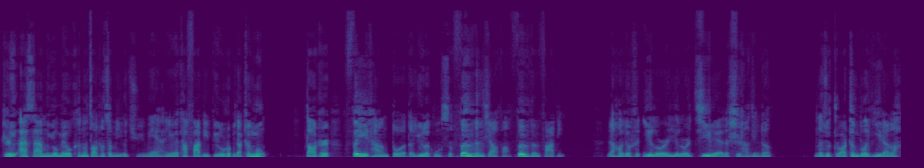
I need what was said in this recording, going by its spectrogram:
至于 SM 有没有可能造成这么一个局面？因为它发币，比如说比较成功。导致非常多的娱乐公司纷纷效仿，纷纷发币，然后就是一轮一轮激烈的市场竞争，那就主要争夺艺人了，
